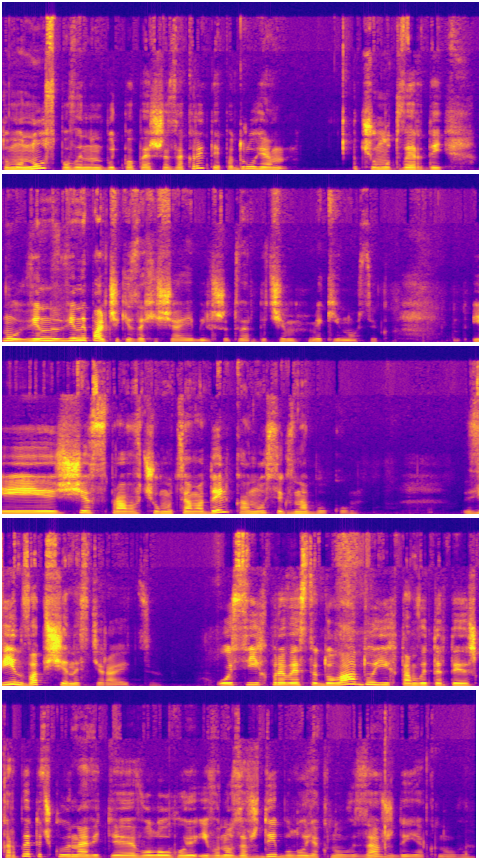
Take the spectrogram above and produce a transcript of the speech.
Тому нос повинен бути, по-перше, закритий, по-друге, чому твердий? Ну, він, він і пальчики захищає більше твердий, ніж м'який носик. І ще справа в чому ця моделька носик з набуку. Він взагалі не стирається. Ось їх привести до ладу, їх там витерти шкарпеточкою навіть е, вологою, і воно завжди було як нове. Завжди як нове.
